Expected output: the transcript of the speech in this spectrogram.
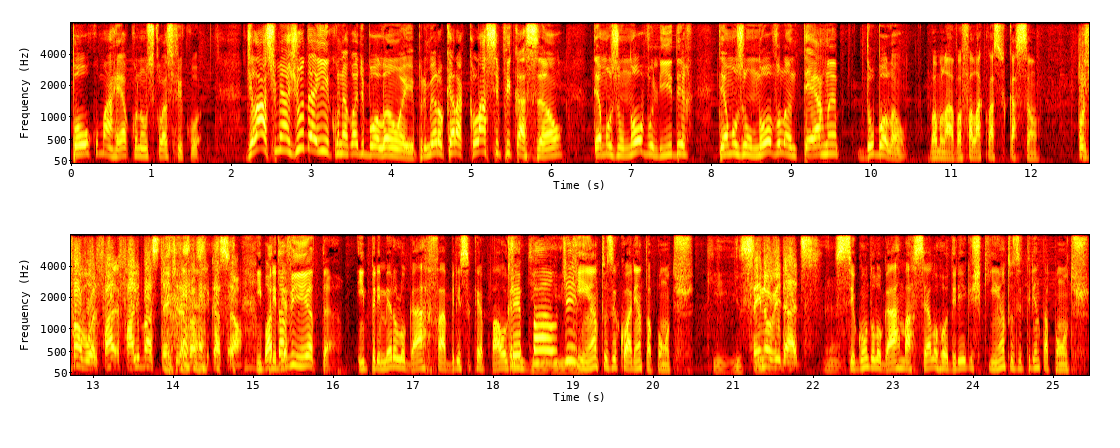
pouco o Marreco não se classificou. De Lácio, me ajuda aí com o negócio de bolão aí. Primeiro eu quero a classificação. Temos um novo líder, temos um novo lanterna do bolão. Vamos lá, vou falar a classificação. Por favor, fa- fale bastante da classificação. Em, Bota a vinheta. em primeiro lugar, Fabrício Crepaldi, Crepaldi. 540 pontos. Que isso. Sem novidades. Segundo lugar, Marcelo Rodrigues, 530 pontos.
